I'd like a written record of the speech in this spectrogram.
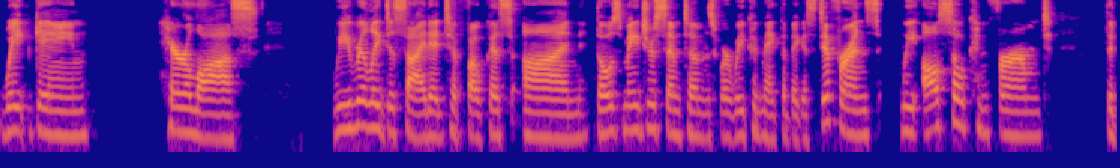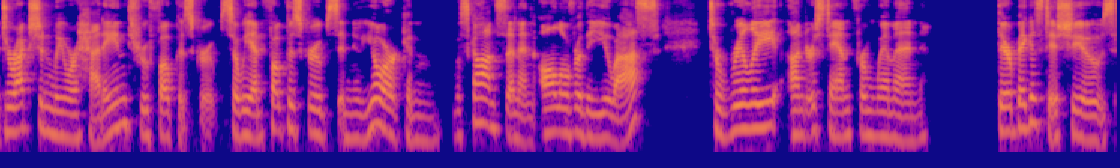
weight gain, hair loss. We really decided to focus on those major symptoms where we could make the biggest difference. We also confirmed the direction we were heading through focus groups. So we had focus groups in New York and Wisconsin and all over the US to really understand from women their biggest issues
